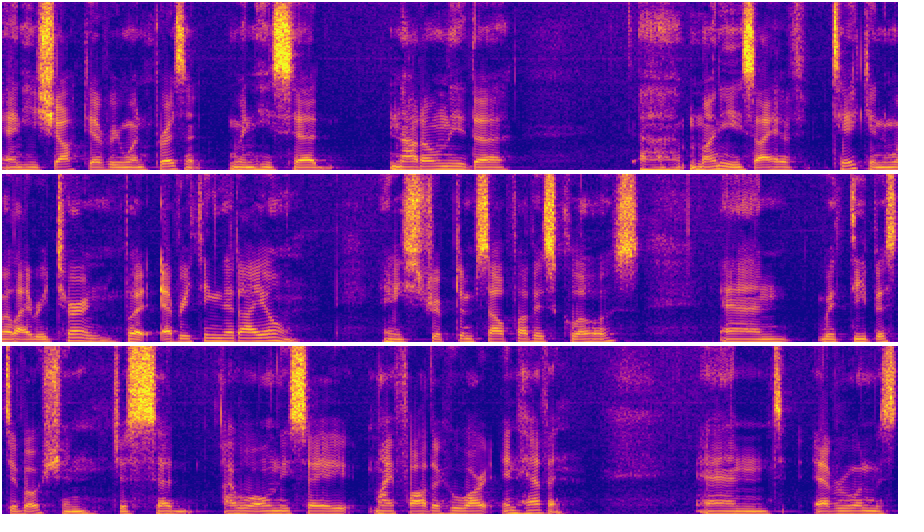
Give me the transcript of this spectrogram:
And he shocked everyone present when he said, Not only the uh, monies I have taken will I return, but everything that I own. And he stripped himself of his clothes and with deepest devotion just said, I will only say, My Father who art in heaven. And everyone was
